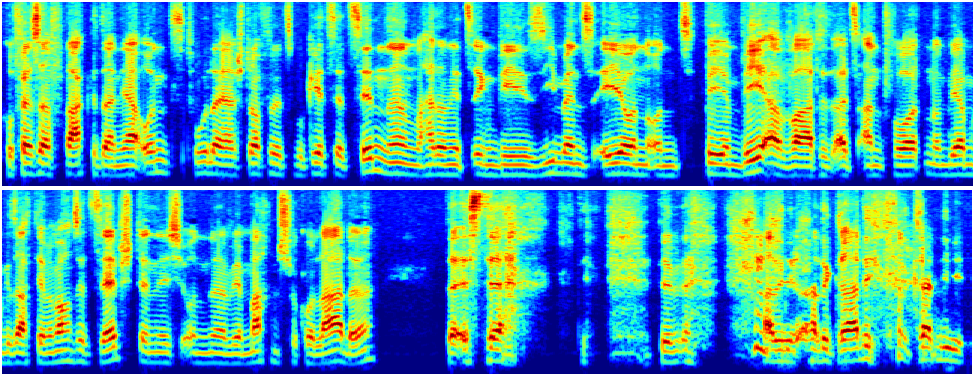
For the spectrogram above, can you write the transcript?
Professor fragte dann, ja, und, Tola, Herr Stoffels, wo geht's jetzt hin? Ne? Man hat dann jetzt irgendwie Siemens, E.ON und BMW erwartet als Antworten. Und wir haben gesagt, ja, wir machen uns jetzt selbstständig und äh, wir machen Schokolade. Da ist der, dem, hatte, hatte gerade die,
